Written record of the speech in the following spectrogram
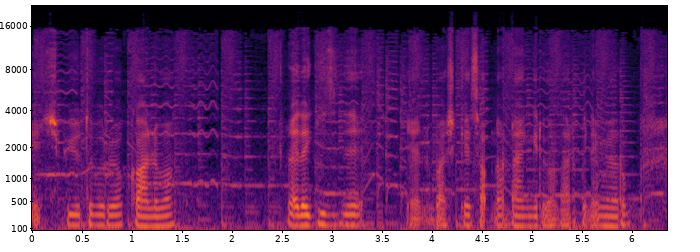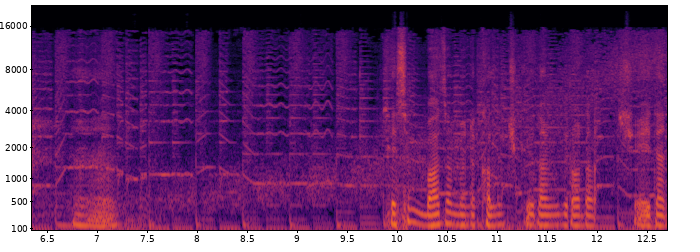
hiçbir youtuber yok galiba. Ya da gizli yani başka hesaplardan giriyorlar bilemiyorum. Ee, Sesim bazen böyle kalın çıkıyor olabilir o da şeyden.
